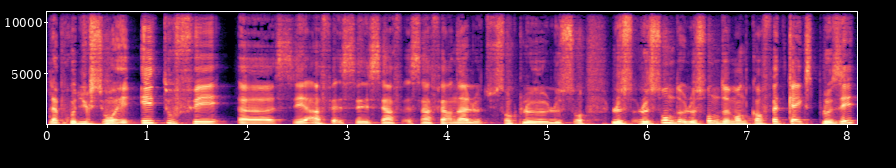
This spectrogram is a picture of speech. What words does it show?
la production est étouffée, euh, c'est inf- c'est c'est inf- c'est infernal. Tu sens que le, le son, le, son, de, le son ne demande qu'en fait qu'à exploser,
